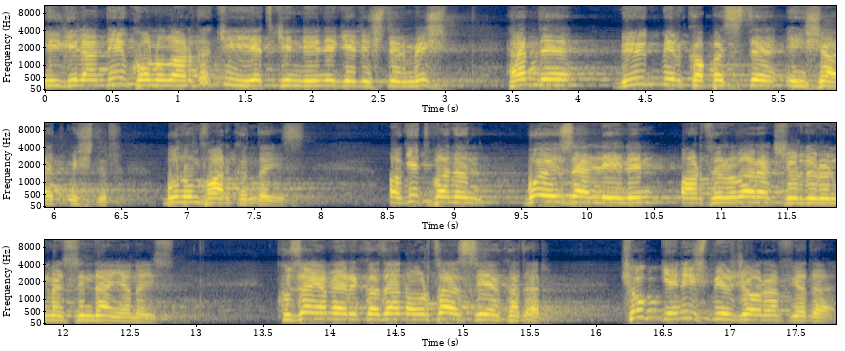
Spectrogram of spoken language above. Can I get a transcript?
ilgilendiği konulardaki yetkinliğini geliştirmiş hem de büyük bir kapasite inşa etmiştir. Bunun farkındayız. Agitpa'nın bu özelliğinin artırılarak sürdürülmesinden yanayız. Kuzey Amerika'dan Orta Asya'ya kadar çok geniş bir coğrafyada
